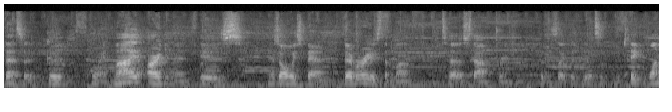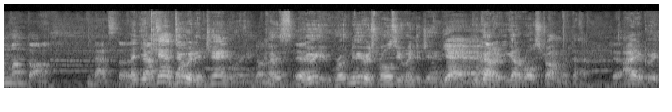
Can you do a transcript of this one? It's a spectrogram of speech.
That's a good point. My argument is has always been February is the month to stop drinking because it's like the, it's, you take one month off and that's the And you can't do one. it in January No, no. because Yeah. New, Year- New Year's rolls you into January. Yeah, yeah, yeah. You gotta you gotta roll strong with that. Yeah. I agree.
